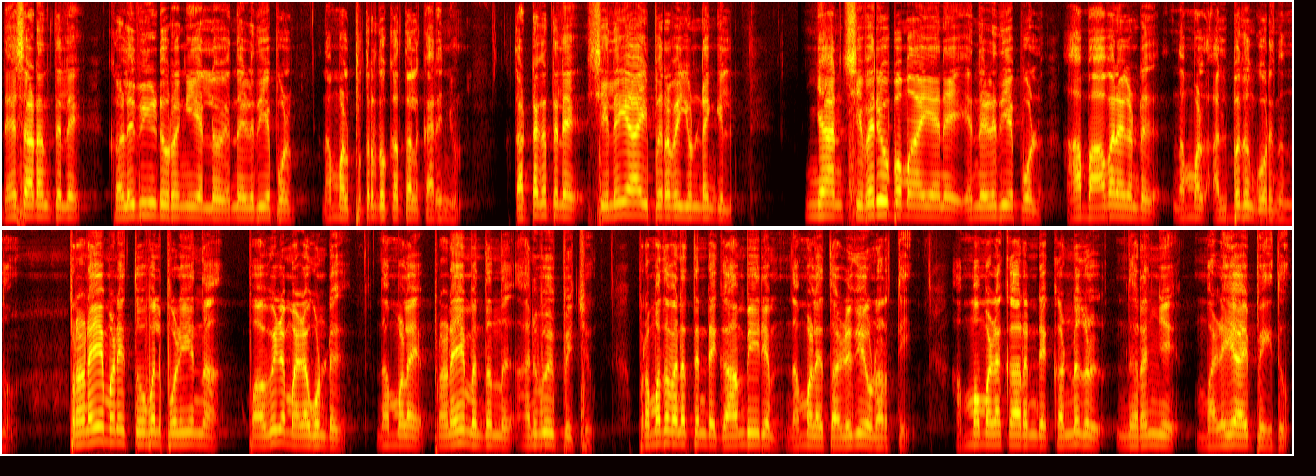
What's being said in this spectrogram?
ദേശാടനത്തിലെ കളിവീടുറങ്ങിയല്ലോ എന്നെഴുതിയപ്പോൾ നമ്മൾ പുത്രദുഃഖത്താൽ കരഞ്ഞു. തട്ടകത്തിലെ ശിലയായി പിറവിയുണ്ടെങ്കിൽ ഞാൻ ശിവരൂപമായേനെ എന്നെഴുതിയപ്പോൾ ആ ഭാവന കണ്ട് നമ്മൾ അത്ഭുതം കോറി നിന്നു. പ്രണയമണി തൂവൽ പൊഴിയുന്ന പവിഴ മഴ കൊണ്ട് നമ്മളെ പ്രണയമെന്തെന്ന് അനുഭവിപ്പിച്ചു. പ്രമദവനത്തിന്റെ ഗാംഭീര്യം നമ്മളെ തഴുകിയുണർത്തി അമ്മ മഴക്കാരന്റെ കണ്ണുകൾ നിറഞ്ഞ് മഴയായി പെയ്തു.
